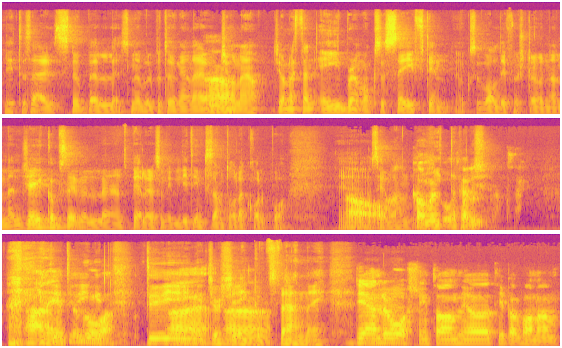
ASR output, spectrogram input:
lite så här snubbel, snubbel på tungan där. Och Ja. Jona- Jonathan Abram också, safetyn, också valde i första rundan. Men Jacobs är väl en spelare som är lite intressant att hålla koll på. Eh, och se vad Ja, han kommer hittar gå på. till helvete. Han är inte bra alltså. du är Nej, inget nej. Jacobs-fan, nej. DeAndre Eh, Washington, jag tippar på honom.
